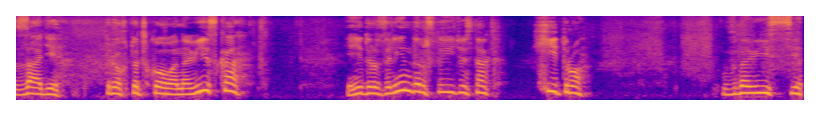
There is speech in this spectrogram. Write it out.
Ззаді трьохточкова навіска. Гідроциліндр стоїть ось так хитро в навісці.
